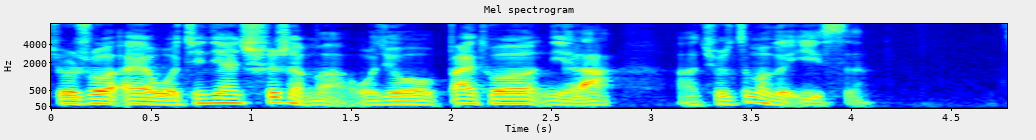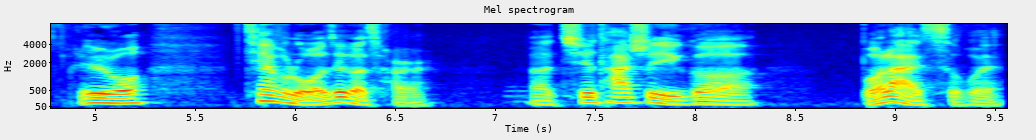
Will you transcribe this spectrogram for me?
就是说，哎，我今天吃什么，我就拜托你了啊，就是这么个意思。例如“天妇罗”这个词儿，呃，其实它是一个舶来词汇，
